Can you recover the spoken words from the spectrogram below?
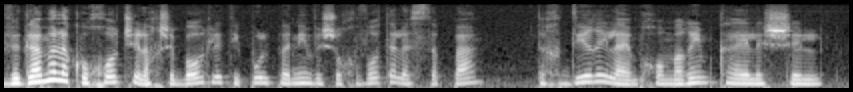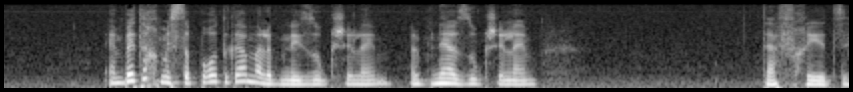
וגם הלקוחות שלך שבאות לטיפול פנים ושוכבות על הספה, תחדירי להם חומרים כאלה של... הן בטח מספרות גם על הבני זוג שלהם, על בני הזוג שלהם. תהפכי את זה.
